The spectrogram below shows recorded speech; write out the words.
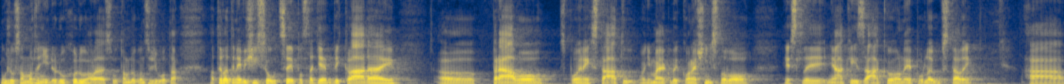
Můžou samozřejmě do důchodu, ale jsou tam do konce života. A tyhle ty nejvyšší soudci v podstatě vykládají uh, právo Spojených států. Oni mají jakoby konečné slovo, jestli nějaký zákon je podle ústavy. A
